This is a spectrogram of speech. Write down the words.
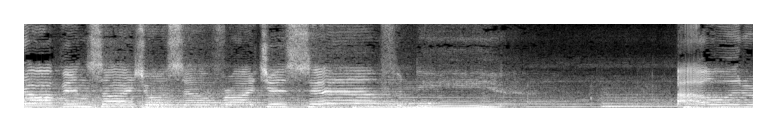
up inside your self-righteous symphony. I would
